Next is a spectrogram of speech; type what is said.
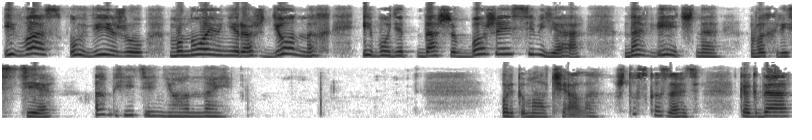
и вас увижу, мною нерожденных, и будет наша Божия семья навечно во Христе объединенной. Ольга молчала. Что сказать, когда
